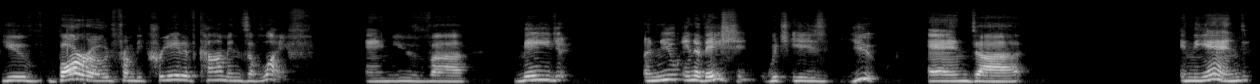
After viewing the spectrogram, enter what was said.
you've borrowed from the creative commons of life, and you've uh, made a new innovation, which is you. And uh, in the end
